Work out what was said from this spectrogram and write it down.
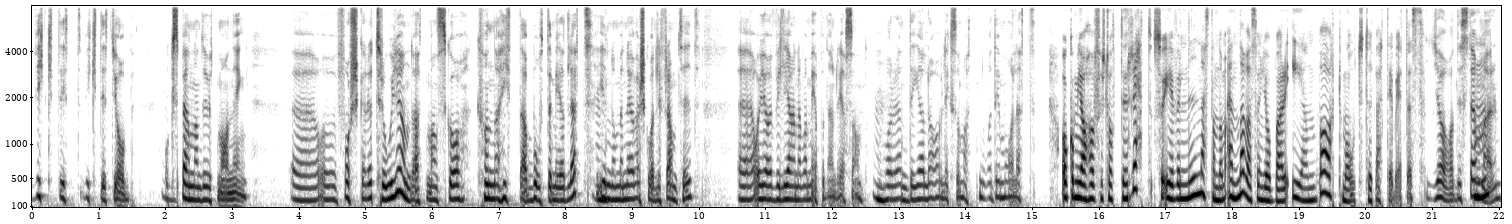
viktigt, viktigt jobb och spännande utmaning. Eh, och forskare tror ju ändå att man ska kunna hitta botemedlet Mm. inom en överskådlig framtid. Eh, och jag vill gärna vara med på den resan och Mm. vara en del av liksom, att nå det målet. och om jag har förstått det rätt så är väl ni nästan de enda va, som jobbar enbart mot typ 1-diabetes? Ja, det stämmer.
